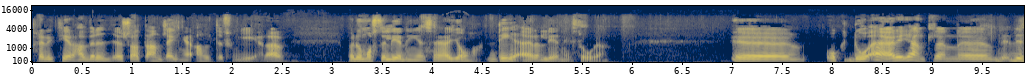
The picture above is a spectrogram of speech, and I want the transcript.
prediktera haverier så att anläggningar alltid fungerar. Men då måste ledningen säga ja, det är en ledningsfråga. Eh, och då är det egentligen, eh, vi,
